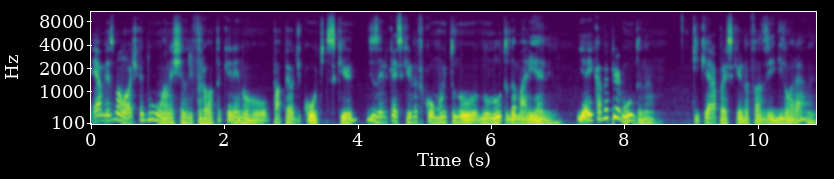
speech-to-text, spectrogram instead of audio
É a mesma lógica do Alexandre Frota querendo o papel de coach de esquerda, dizendo que a esquerda ficou muito no, no luto da Marielle. Né? E aí cabe a pergunta, né? O que, que era para a esquerda fazer? Ignorar, né?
